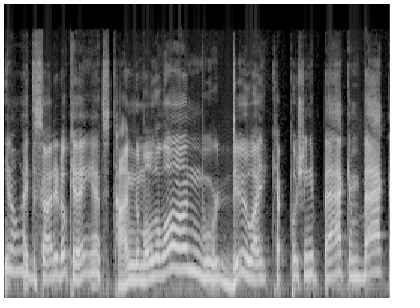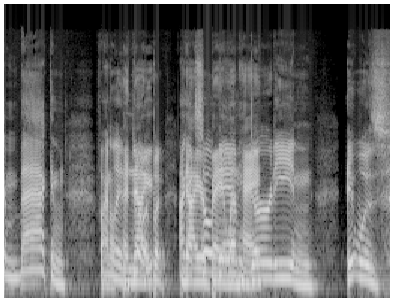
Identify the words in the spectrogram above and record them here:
you know, I decided, okay, yeah, it's time to mow the lawn. We're due. I kept pushing it back and back and back, and finally I did now it. But I got so damn hay. dirty and. It was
